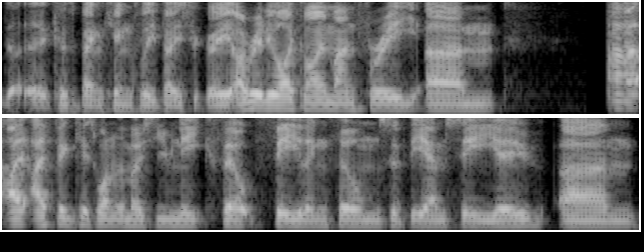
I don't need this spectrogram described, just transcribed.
because of Ben Kingsley, basically. I really like Iron Man 3. Um, I, I think it's one of the most unique fil- feeling films of the MCU. Um,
